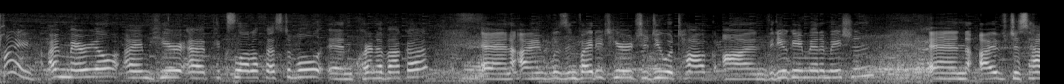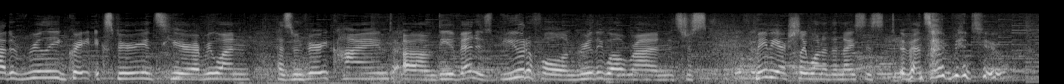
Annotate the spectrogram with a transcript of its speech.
Hi, I'm Mariel. I'm here at Pixelatl Festival in Cuernavaca and I was invited here to do a talk on video game animation and I've just had a really great experience here. Everyone has been very kind. Um, the event is beautiful and really well run. It's just maybe actually one of the nicest events I've been to.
